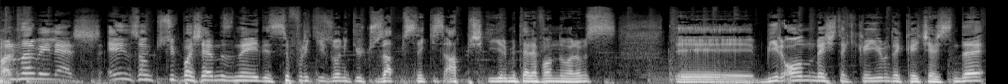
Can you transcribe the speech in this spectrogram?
Hanımlar beyler en son küçük başarınız neydi? 0212 368 62 20 telefon numaramız. Ee, bir 15 dakika 20 dakika içerisinde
